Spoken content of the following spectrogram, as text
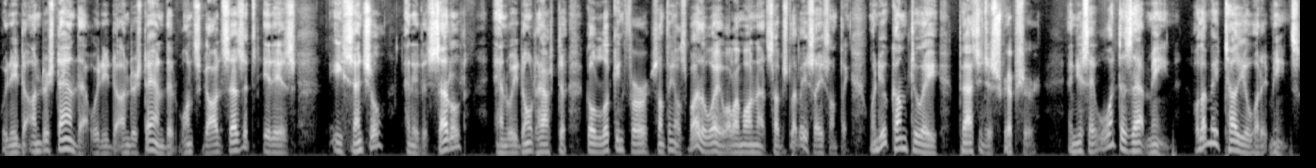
We need to understand that. We need to understand that once God says it, it is essential and it is settled and we don't have to go looking for something else. By the way, while I'm on that subject, let me say something. When you come to a passage of Scripture and you say, what does that mean? Well, let me tell you what it means.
